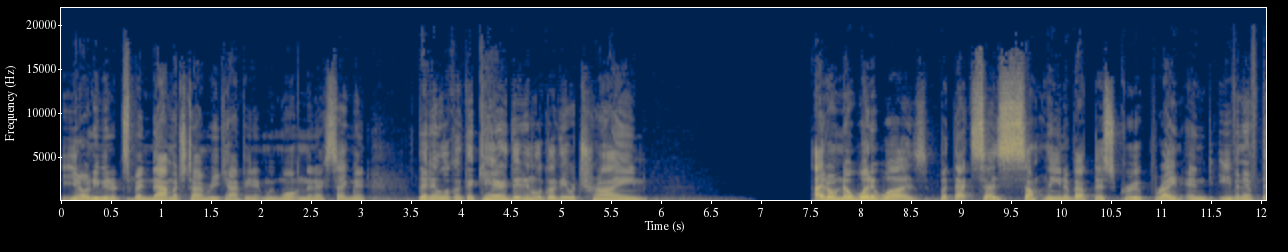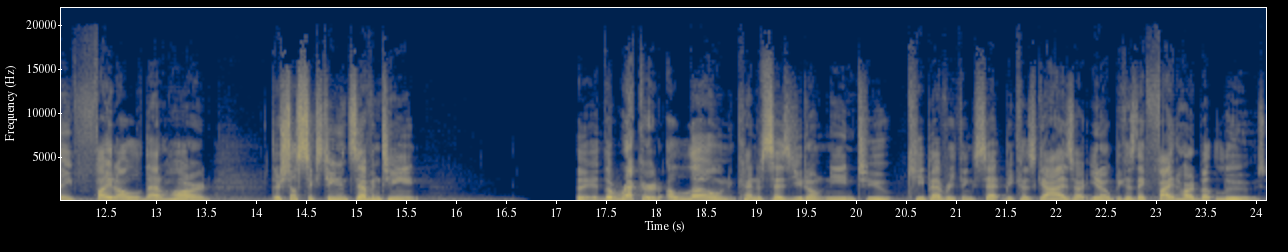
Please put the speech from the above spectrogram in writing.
you don't even spend that much time recapping it, and we won't in the next segment. They didn't look like they cared. They didn't look like they were trying. I don't know what it was, but that says something about this group, right? And even if they fight all of that hard, they're still 16 and 17. The, the record alone kind of says you don't need to keep everything set because guys are, you know, because they fight hard but lose,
